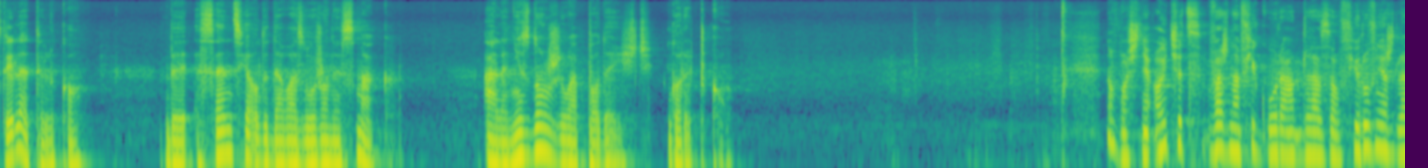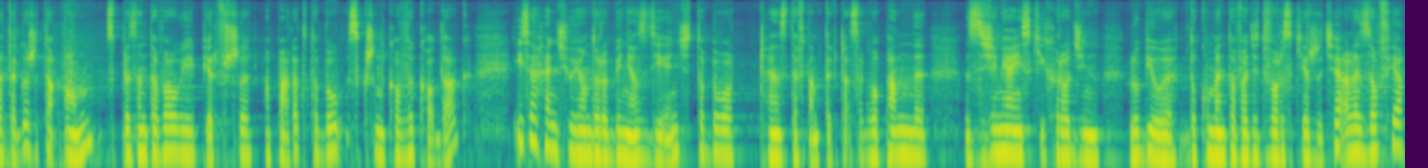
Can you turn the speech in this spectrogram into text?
Tyle tylko, by esencja oddała złożony smak, ale nie zdążyła podejść goryczką. No właśnie, ojciec ważna figura dla Zofii, również dlatego, że to on sprezentował jej pierwszy aparat. To był skrzynkowy Kodak i zachęcił ją do robienia zdjęć. To było częste w tamtych czasach, bo panny z ziemiańskich rodzin lubiły dokumentować dworskie życie, ale Zofia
